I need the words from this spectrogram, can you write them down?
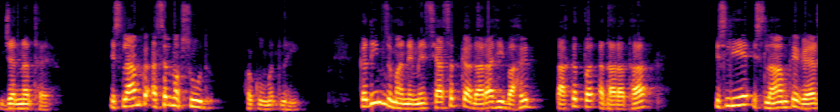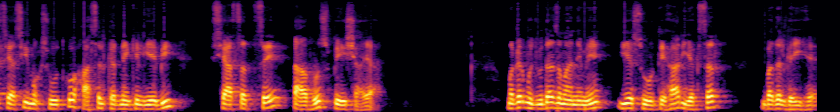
جنت ہے۔ اسلام کا اصل مقصود حکومت نہیں۔ قدیم زمانے میں سیاست کا ادارہ ہی واحد طاقت پر ادارہ تھا، اس لیے اسلام کے غیر سیاسی مقصود کو حاصل کرنے کے لیے بھی سیاست سے تعرض پیش آیا۔ مگر موجودہ زمانے میں یہ صورتحال یکسر بدل گئی ہے۔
